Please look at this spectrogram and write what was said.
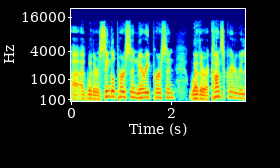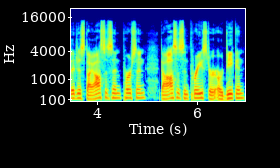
uh, whether a single person, married person, whether a consecrated religious diocesan person, diocesan priest, or, or deacon.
